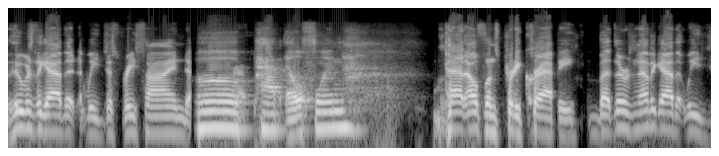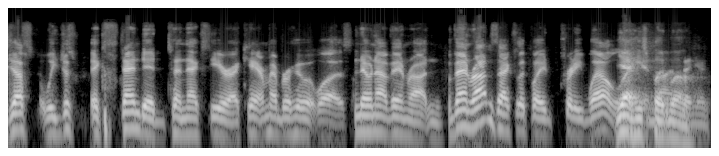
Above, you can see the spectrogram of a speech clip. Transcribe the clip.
who was the guy that we just re-signed? Oh, Pat Elflein. Pat Elflein's pretty crappy, but there was another guy that we just we just extended to next year. I can't remember who it was. No, not Van Roten. Van Roten's actually played pretty well. Yeah, he's played well. Opinion.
